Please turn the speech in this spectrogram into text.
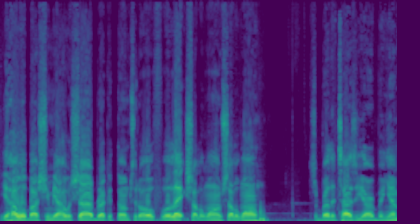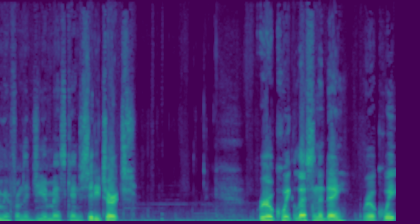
Yahweh, Bahashim, Yahweh Shai, Brakathum to the hopeful elect. Shalom, shalom. It's a brother Taziyar Bayami from the GMS Kansas City Church. Real quick lesson today, real quick.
